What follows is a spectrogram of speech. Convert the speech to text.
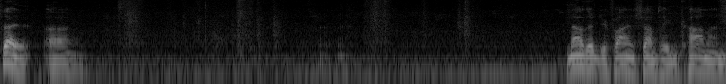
say, uh, now that you find something common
